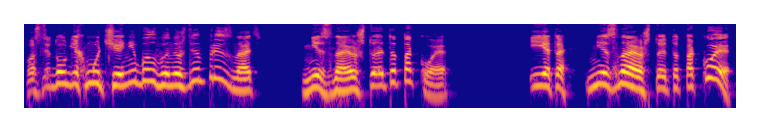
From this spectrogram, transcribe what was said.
после долгих мучений был вынужден признать «не знаю, что это такое». И это «не знаю, что это такое»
